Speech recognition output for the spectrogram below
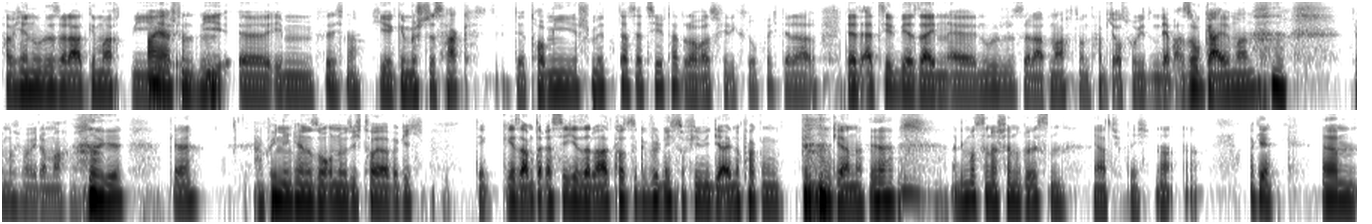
habe ich ja Nudelsalat gemacht, wie, Ah ja, wie äh, eben ich hier gemischtes Hack, der Tommy Schmidt das erzählt hat, oder war es Felix Lobrecht, der da, der hat erzählt, wie er seinen äh, Nudelsalat macht und habe ich ausprobiert und der war so geil, Mann. Den muss ich mal wieder machen. okay, geil. Pinienkerne so unnötig teuer, wirklich. Der gesamte restliche Salat kostet gefühlt nicht so viel wie die eine Packung Pinienkerne. Ja. Die musst du noch schön rösten. ja, natürlich. Ja, ja. Okay. Ähm,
